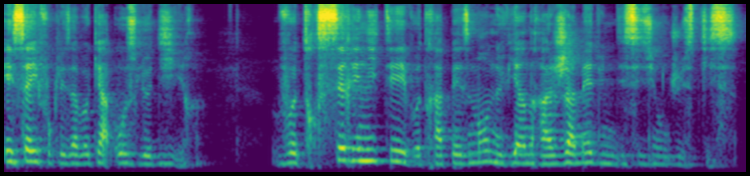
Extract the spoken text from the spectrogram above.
Et ça, il faut que les avocats osent le dire. Votre sérénité votre apaisement ne viendra jamais d'une décision de justice.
